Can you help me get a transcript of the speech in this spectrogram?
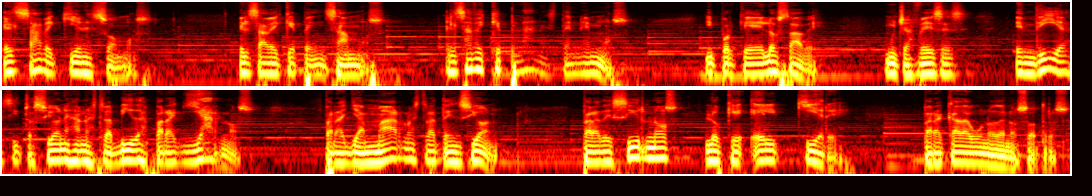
Él sabe quiénes somos. Él sabe qué pensamos. Él sabe qué planes tenemos. Y porque Él lo sabe, muchas veces envía situaciones a nuestras vidas para guiarnos, para llamar nuestra atención, para decirnos lo que Él quiere para cada uno de nosotros.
